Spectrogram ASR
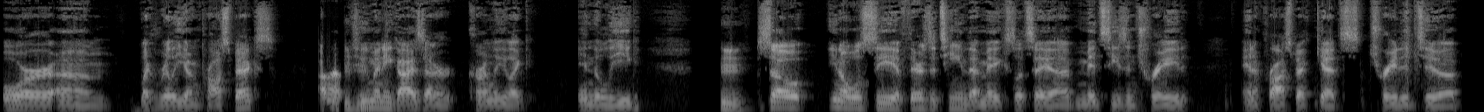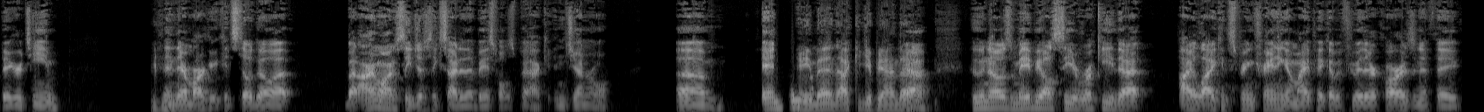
or um, like really young prospects. I don't have too Mhm. many guys that are currently like in the league. Mm. So you know, we'll see if there's a team that makes, let's say, a mid-season trade, and a prospect gets traded to a bigger team, then their market could still go up. But I'm honestly just excited that baseball's back in general. Um, and Amen. I could get behind yeah. that. Who knows? Maybe I'll see a rookie that I like in spring training. I might pick up a few of their cards, and if they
